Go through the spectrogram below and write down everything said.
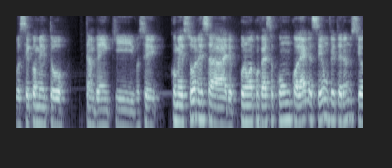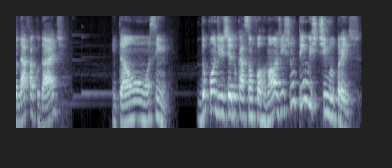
Você comentou também que você começou nessa área por uma conversa com um colega seu, um veterano seu da faculdade. Então, assim, do ponto de vista de educação formal, a gente não tem o um estímulo para isso.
